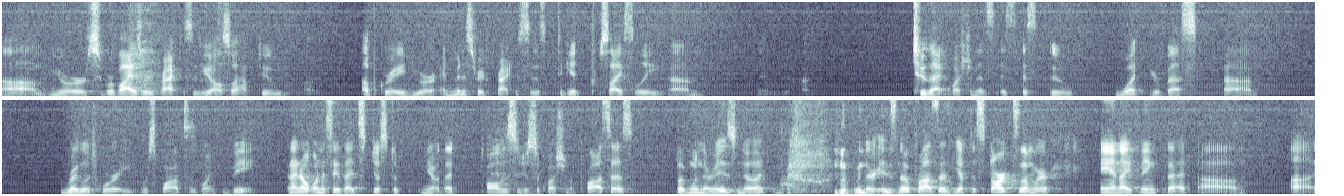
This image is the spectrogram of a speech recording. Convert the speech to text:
um, your supervisory practices, you also have to upgrade your administrative practices to get precisely um, to that question as, as, as to what your best uh, regulatory response is going to be. And I don't want to say that's just a, you know, that all this is just a question of process, but when there is no, when there is no process, you have to start somewhere. And I think that um, uh,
